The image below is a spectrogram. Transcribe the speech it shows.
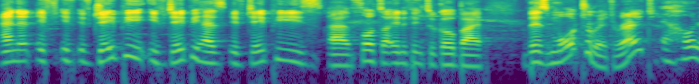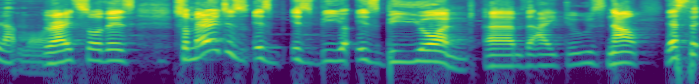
And then if, if, if JP if JP has if JP's uh, thoughts are anything to go by, there's more to it, right? A whole lot more. right? So there's so marriage is is is, be, is beyond um, the i do's. Now that's the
